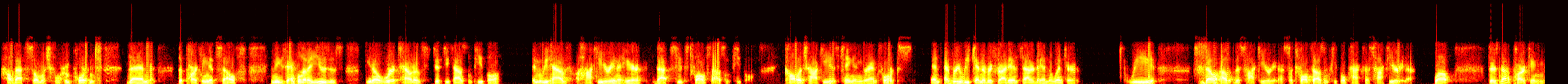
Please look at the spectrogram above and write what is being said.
how that's so much more important than the parking itself. And the example that I use is, you know, we're a town of 50,000 people and we have a hockey arena here that seats 12,000 people. College hockey is king in Grand Forks. And every weekend, every Friday and Saturday in the winter, we sell out this hockey arena. So 12,000 people pack this hockey arena. Well, there's not parking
